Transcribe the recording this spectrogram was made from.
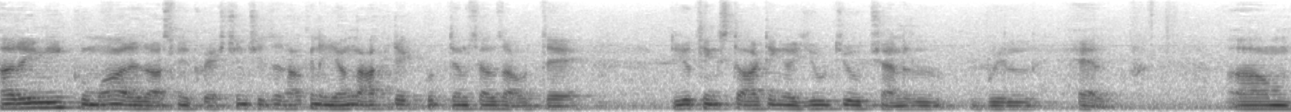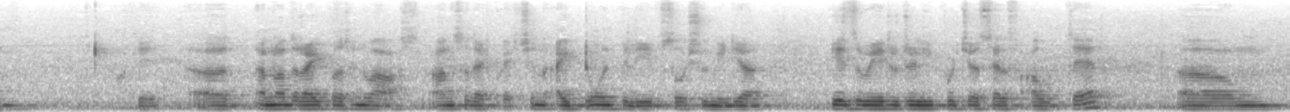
Harini Kumar has asked me a question. She said, how can a young architect put themselves out there? Do you think starting a YouTube channel will help? Um, okay, uh, I'm not the right person to ask, answer that question. I don't believe social media is the way to really put yourself out there. Um,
